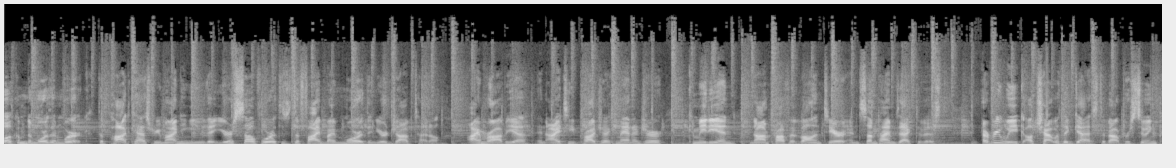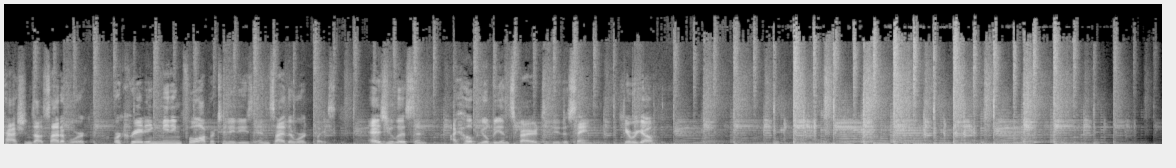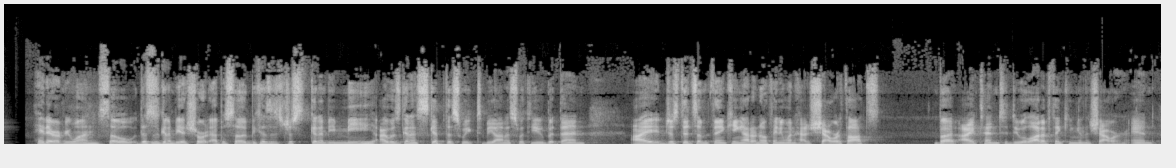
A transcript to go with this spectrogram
Welcome to More Than Work, the podcast reminding you that your self worth is defined by more than your job title. I'm Rabia, an IT project manager, comedian, nonprofit volunteer, and sometimes activist. Every week, I'll chat with a guest about pursuing passions outside of work or creating meaningful opportunities inside the workplace. As you listen, I hope you'll be inspired to do the same. Here we go. Hey there, everyone. So, this is going to be a short episode because it's just going to be me. I was going to skip this week, to be honest with you, but then I just did some thinking. I don't know if anyone has shower thoughts, but I tend to do a lot of thinking in the shower. And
